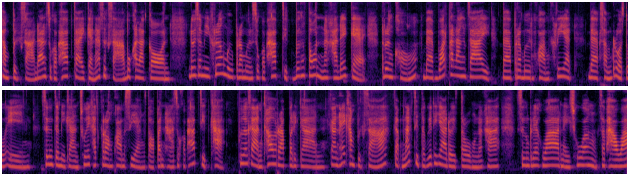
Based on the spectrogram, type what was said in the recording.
คำปรึกษาด้านสุขภาพใจแก่นักศึกษาบุคลากร โดยจะมีเครื่องมือประเมินสุขภาพจิตเบื้องต้นนะคะ ได้แก่เรื่องของแบบวัดพลังใจ แบบประเมินความเครียด แบบสำรวจตัวเอง ซึ่งจะมีการช่วยคัดกรองความเสี่ยงต่อปัญหาสุขภาพจิตค่ะ พื่อการเข้ารับบริการ การให้คำปรึกษากับนักจิตวิทยาโดยตรงนะคะ ซึ่งเรียกว่าในช่วงสภาวะ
